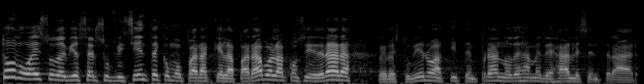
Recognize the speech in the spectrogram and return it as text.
todo eso debió ser suficiente como para que la parábola considerara, pero estuvieron aquí temprano, déjame dejarles entrar.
